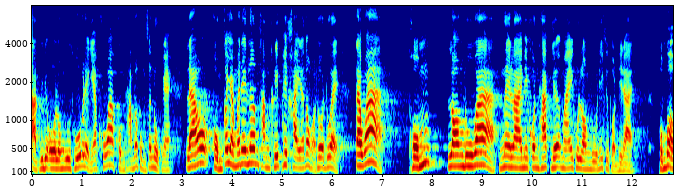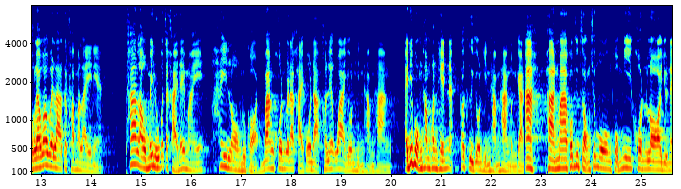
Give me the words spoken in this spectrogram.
ตัดวิดีโอลง YouTube อะไรอย่างเงี้ยเพราะว่าผมทำแล้วผมสนุกไงแล้วผมก็ยังไม่ได้เริ่มทำคลิปให้ใครนะต้องขอโทษด้วย แต่ว่า ผมลองดูว่าในไลน์มีคนทักเยอะไหมคุณลองดูนี่คือผลที่ได้ ผมบอกแล้วว่าเวลาจะทำอะไรเนี่ยถ้าเราไม่รู้ว่าจะขายได้ไหม ให้ลองดูก่อน บางคนเวลาขายโปรดักต์เขาเรียกว่าโยนหินถามทาง ไอ้ที่ผมทำคอนเทนต์น่ะก็คือโยนหินถามทางเหมือนกัน อะ ผ่านมาครบ 12 ชั่วโมง ผมมีคนรออยู่ใน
